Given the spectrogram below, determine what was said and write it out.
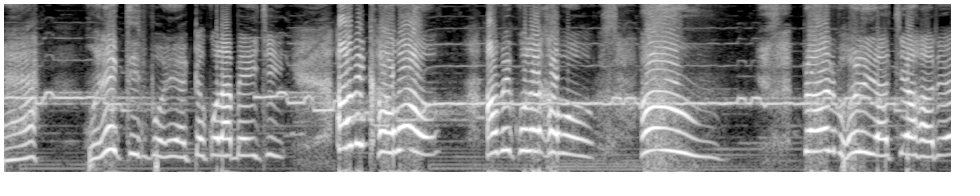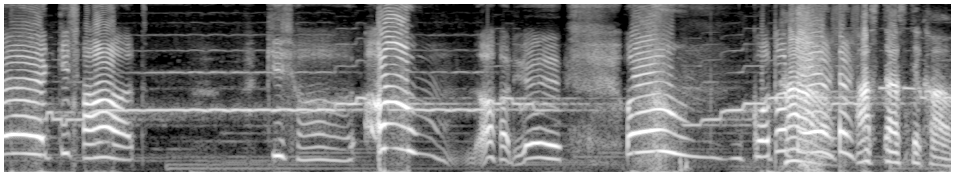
হ্যাঁ অনেক দিন পরে একটা কোলা পেয়েছি। আমি খাব আমি কোলা খাব। আউ, প্রাণ ভরে যাচ্ছে আরে কি স্বাদ কি স্বাদ আম, আরে ও কত টেস্ট আস্তে আস্তে খাও।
